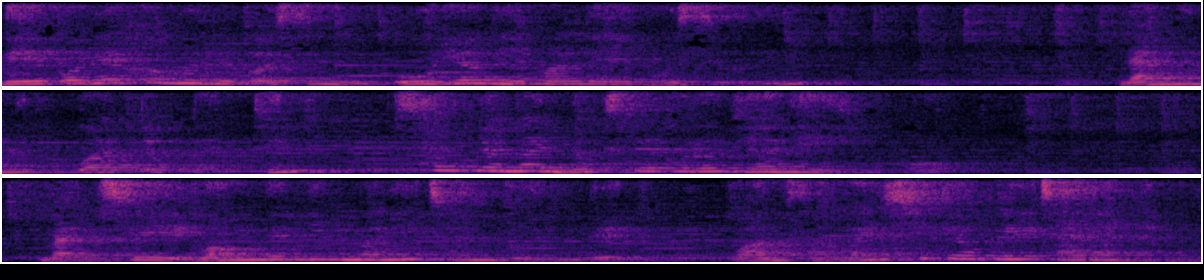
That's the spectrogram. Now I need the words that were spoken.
네 번의 허물을 벗은 오령 애벌레의 모습은 나뭇잎과 똑같은 선명한 녹색으로 변해 있고 마치 먹는 일만이 전부인 듯 왕성한 식욕을 자랑합니다.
